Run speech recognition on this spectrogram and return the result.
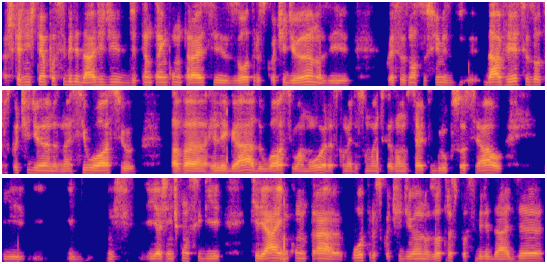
acho que a gente tem a possibilidade de, de tentar encontrar esses outros cotidianos e com esses nossos filmes, dá a ver esses outros cotidianos, né? Se o ócio estava relegado, o ócio, o amor, as comédias românticas a um certo grupo social e, e, e a gente conseguir criar, encontrar outros cotidianos, outras possibilidades, é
